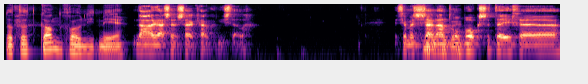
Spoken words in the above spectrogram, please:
Dat, dat kan gewoon niet meer. Nou ja, zo zou ik het niet stellen. Zeg maar, ze zijn Ja, aan het opboksen tegen... eh,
